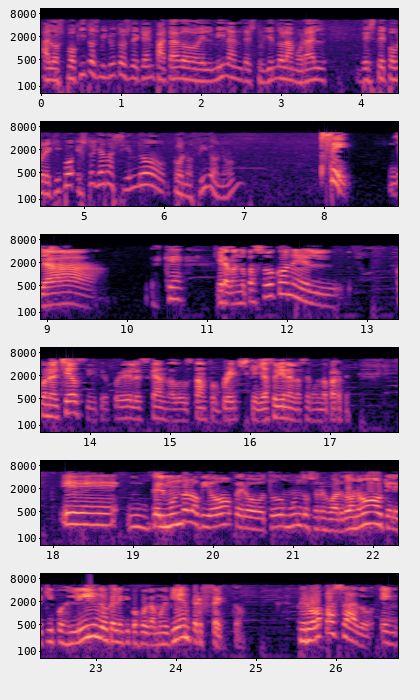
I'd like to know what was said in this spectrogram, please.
a los poquitos minutos de que ha empatado el Milan destruyendo la moral de este pobre equipo. Esto ya va siendo conocido, ¿no? Sí, ya. Es que, mira, cuando pasó con el con el Chelsea, que fue el escándalo de Stamford Bridge, que ya se viene en la segunda parte. Eh, el mundo lo vio, pero todo el mundo se resguardó, no, que el equipo es lindo, que el equipo juega muy bien, perfecto. Pero ha pasado en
